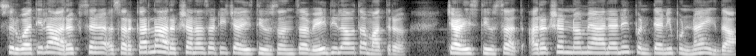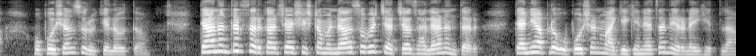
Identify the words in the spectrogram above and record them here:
सुरुवातीला आरक्षण सरकारला आरक्षणासाठी चाळीस दिवसांचा वेळ दिला होता मात्र चाळीस दिवसात आरक्षण न मिळाल्याने पण त्यांनी पुन्हा एकदा उपोषण सुरू केलं होतं. त्यानंतर सरकारच्या शिष्टमंडळासोबत चर्चा झाल्यानंतर त्यांनी आपलं उपोषण मागे घेण्याचा निर्णय घेतला.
